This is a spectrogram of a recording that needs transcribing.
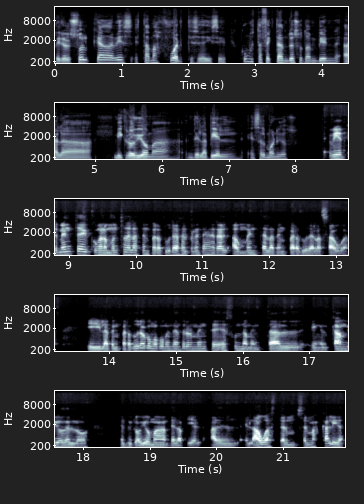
pero el sol cada vez está más fuerte, se dice. ¿Cómo está afectando eso también a la microbioma de la piel en salmónidos? Evidentemente, con el aumento de las temperaturas del planeta general, aumenta la temperatura de las aguas. Y la temperatura, como comenté anteriormente, es fundamental en el cambio de los, del microbioma de la piel. Al el agua ser, ser más cálida,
